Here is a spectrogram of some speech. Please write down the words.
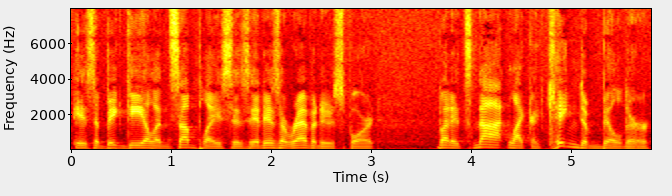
is a big deal in some places. It is a revenue sport, but it's not like a kingdom builder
